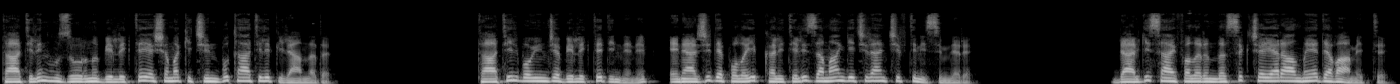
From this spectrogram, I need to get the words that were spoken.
tatilin huzurunu birlikte yaşamak için bu tatili planladı. Tatil boyunca birlikte dinlenip, enerji depolayıp kaliteli zaman geçiren çiftin isimleri. Dergi sayfalarında sıkça yer almaya devam etti.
